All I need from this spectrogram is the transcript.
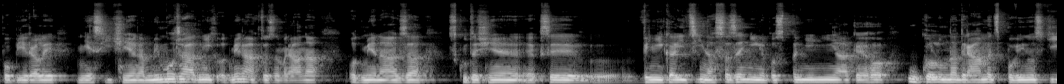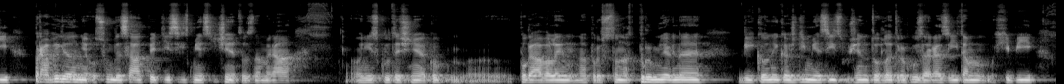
pobírali měsíčně na mimořádných odměnách, to znamená na odměnách za skutečně jaksi eh, vynikající nasazení nebo splnění nějakého úkolu nad rámec povinností pravidelně 85 tisíc měsíčně, to znamená, oni skutečně jako eh, podávali naprosto nadprůměrné výkony každý měsíc, už jen tohle trochu zarazí, tam chybí Eh,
